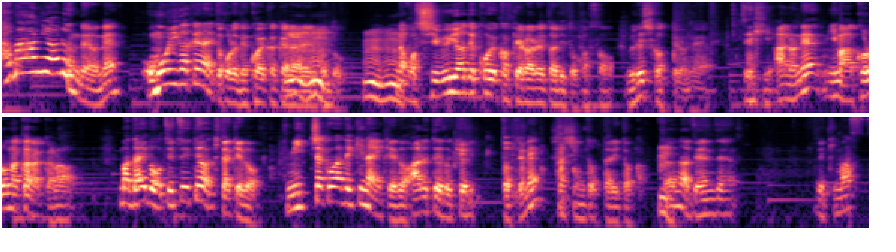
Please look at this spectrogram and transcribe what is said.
たまにあるんだよね。思いがけないところで声かけられること。うんうんなんか渋谷で声かけられたりとかさ、嬉しかったよね。ぜひ、あのね、今コロナ禍だから、まあだいぶ落ち着いてはきたけど、密着はできないけど、ある程度距離取ってね、写真撮ったりとか、そういうのは全然できます。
